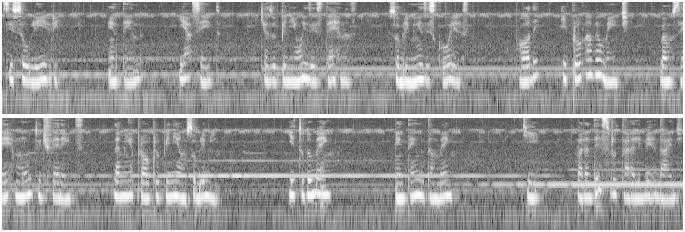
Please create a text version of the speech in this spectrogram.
se sou livre, entendo e aceito que as opiniões externas sobre minhas escolhas podem e provavelmente vão ser muito diferentes da minha própria opinião sobre mim. E tudo bem. Entendo também que para desfrutar a liberdade,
